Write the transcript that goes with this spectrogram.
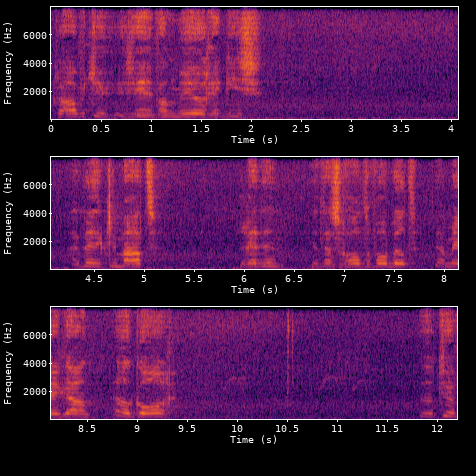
Klavertje is een van de milieugekkies. Hij wil het klimaat redden. Dit is een grote voorbeeld, de Amerikaan Al Gore. De natuur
